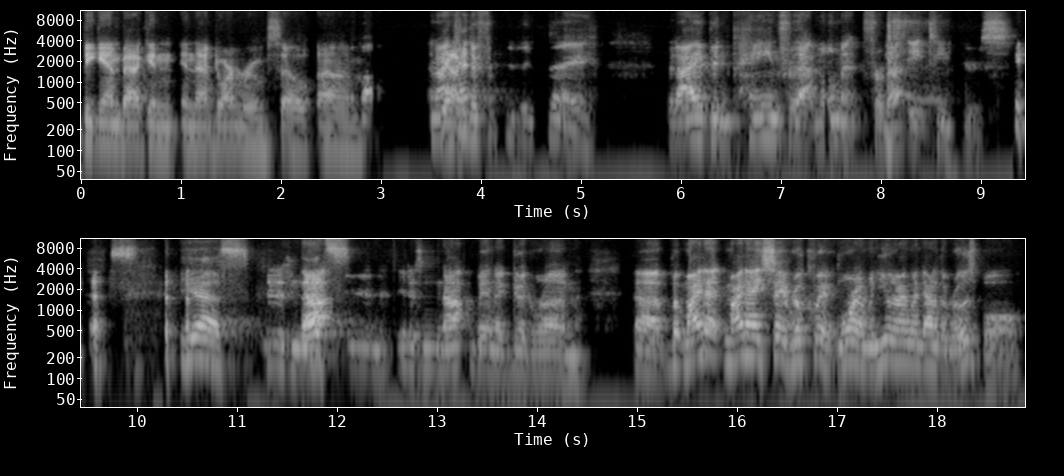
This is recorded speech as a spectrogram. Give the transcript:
began back in in that dorm room. So, um, and I yeah. can definitively say that I have been paying for that moment for about 18 years. yes. yes. It has not been, it has not been a good run. Uh, but might I, might I say real quick, Warren, when you and I went down to the Rose Bowl,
